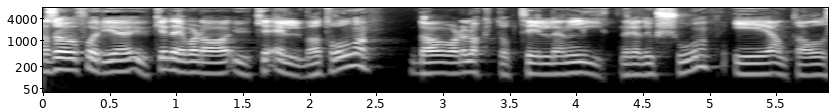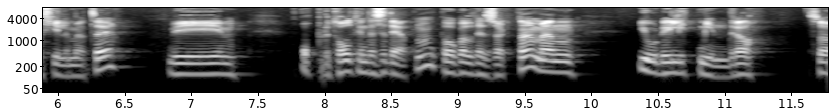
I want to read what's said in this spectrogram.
Altså Forrige uke, det var da uke 11 av 12. Da. Da var det lagt opp til en liten reduksjon i antall kilometer. Vi opprettholdt intensiteten på kvalitetsøktene, men gjorde de litt mindre. Så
